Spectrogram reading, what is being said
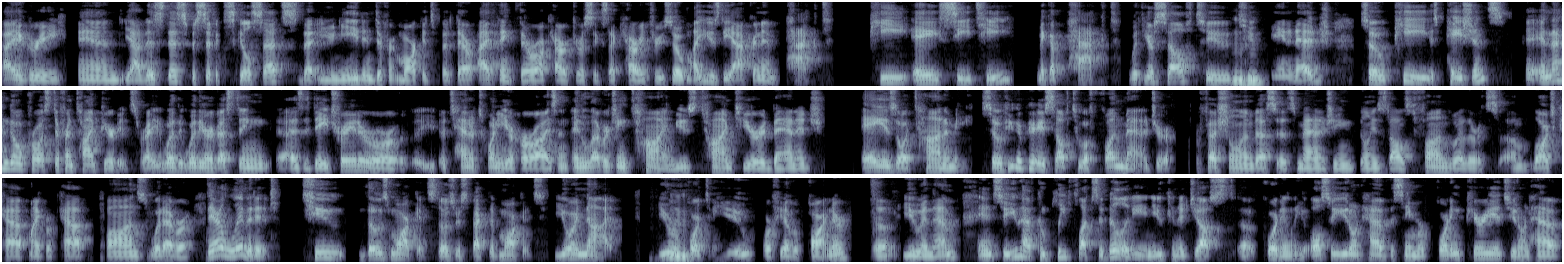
I agree. And yeah, there's, there's specific skill sets that you need in different markets, but there I think there are characteristics that carry through. So I use the acronym PACT, P A C T, make a pact with yourself to, mm-hmm. to gain an edge. So P is patience. And that can go across different time periods, right? Whether, whether you're investing as a day trader or a 10 or 20 year horizon and leveraging time, use time to your advantage. A is autonomy. So if you compare yourself to a fund manager, professional investor that's managing billions of dollars of funds, whether it's um, large cap, micro cap, bonds, whatever, they're limited to those markets, those respective markets. You're not. You mm. report to you, or if you have a partner, uh, you and them. And so you have complete flexibility and you can adjust uh, accordingly. Also, you don't have the same reporting periods. You don't have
